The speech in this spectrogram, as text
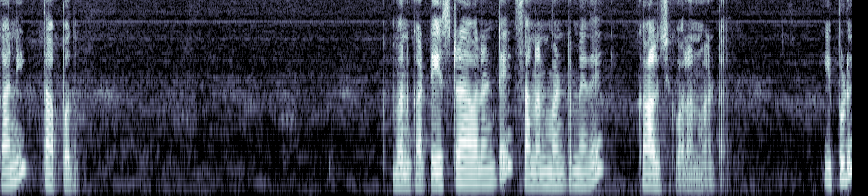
కానీ తప్పదు. మనకు ఆ టేస్ట్ రావాలంటే సన్నని మంట మీదే కాల్చుకోవాలన్నమాట. ఇప్పుడు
